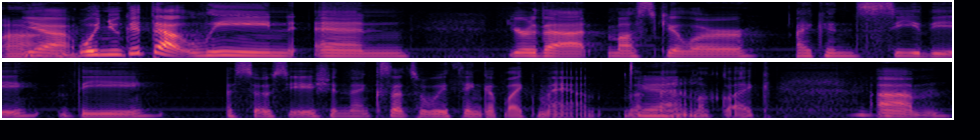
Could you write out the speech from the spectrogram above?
um, yeah, when you get that lean and you're that muscular, I can see the the association then because that's what we think of like man that Yeah. men look like. Um,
